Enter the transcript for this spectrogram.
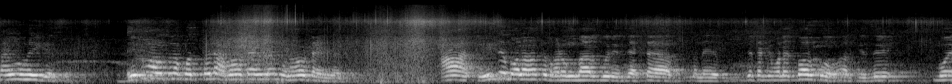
টাইম হয়ে গেছে। যে কোনো আলোচনা করতে হলে আমারও টাইম লাগবে ওনারও টাইম লাগবে আর এই যে বলা হচ্ছে বারংবার করে যে একটা মানে যেটাকে বলে তর্ক আর কি যে বই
